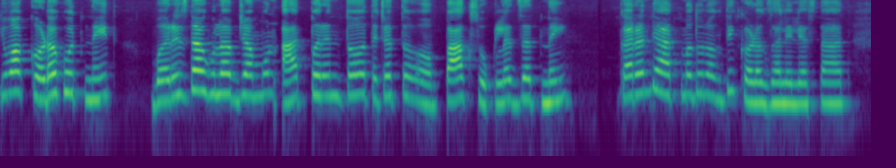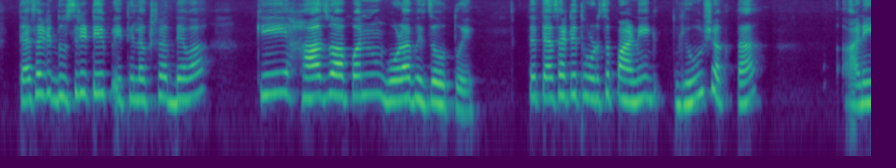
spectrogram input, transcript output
किंवा कडक होत नाहीत. बरेचदा गुलाबजामुन आतपर्यंत त्याच्यात पाक सोकलाच जात नाही. कारण ते आतमधून अगदी कडक झालेले असतात. त्यासाठी दुसरी टिप इथे लक्षात द्यावा की हा जो आपण गोळा भिजवतोय, तर त्यासाठी थोडंसं पाणी घेऊ शकता आणि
